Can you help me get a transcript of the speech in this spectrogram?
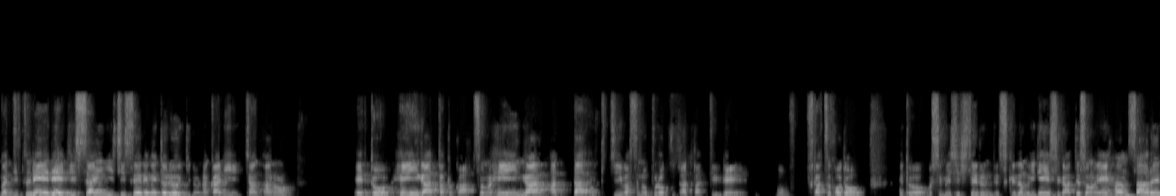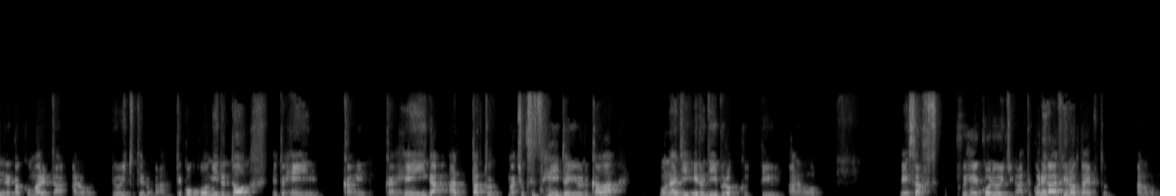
まあ、実例で実際にシスエレメント領域の中に、ちゃん、あの、えっと、変異があったとか、その変異があった GWAS のブロックがあったっていう例を2つほど、えっと、お示ししてるんですけども、遺伝子があって、そのエンハンス RN で囲まれたあの領域っていうのがあって、ここを見ると、えっと、変異が、変異があったと、まあ、直接変異というよりかは、同じ LD ブロックっていう、あの、連鎖不平行領域があって、これがフェノタイプと、あの、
